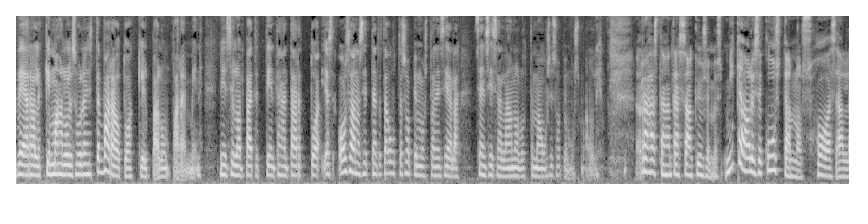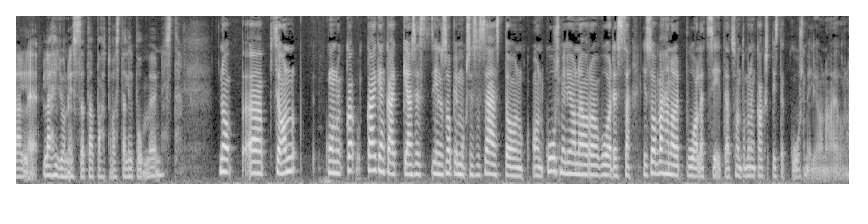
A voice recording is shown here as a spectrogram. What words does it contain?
VRLlekin mahdollisuuden sitten varautua kilpailuun paremmin. Niin silloin päätettiin tähän tarttua, ja osana sitten tätä uutta sopimusta, niin siellä sen sisällä on ollut tämä uusi sopimusmalli. Rahastahan tässä on kysymys. Mikä oli se kustannus HSLlle lähijunissa tapahtuvasta lipunmyynnistä? No se on kun ka- kaiken kaikkiaan se siinä sopimuksessa säästö on, on 6 miljoonaa euroa vuodessa, niin se on vähän alle puolet siitä, että se on tämmöinen 2,6 miljoonaa euroa.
